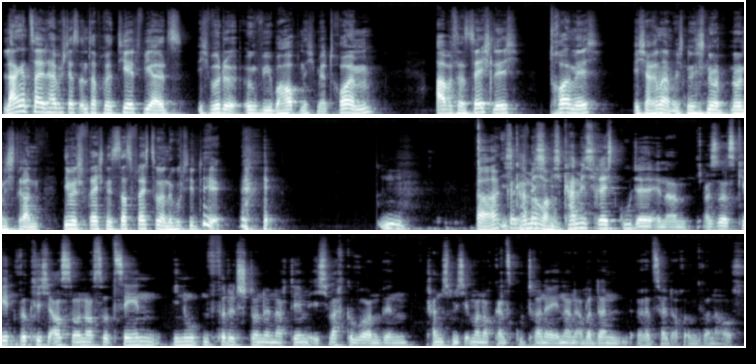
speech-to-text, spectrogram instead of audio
lange Zeit habe ich das interpretiert, wie als ich würde irgendwie überhaupt nicht mehr träumen. Aber tatsächlich träume ich, ich erinnere mich nicht, nur, nur nicht dran. Dementsprechend ist das vielleicht sogar eine gute Idee. ja, ich, kann mich, ich kann mich recht gut erinnern. Also es geht wirklich auch so noch so zehn Minuten, Viertelstunde, nachdem ich wach geworden bin, kann ich mich immer noch ganz gut dran erinnern, aber dann hört es halt auch irgendwann auf.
